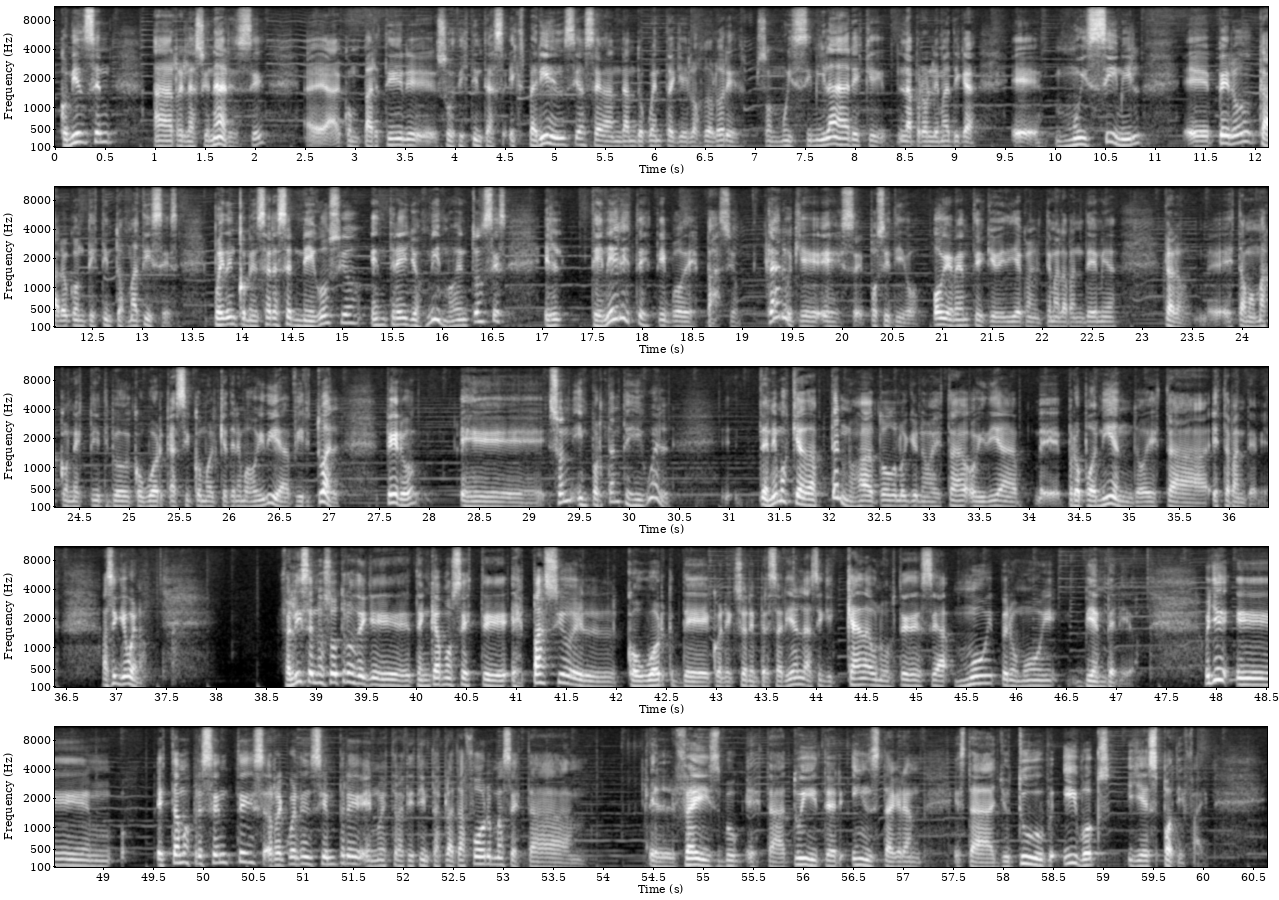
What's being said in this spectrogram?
comiencen a relacionarse, eh, a compartir eh, sus distintas experiencias, se van dando cuenta que los dolores son muy similares, que la problemática es muy símil, eh, pero claro, con distintos matices. Pueden comenzar a hacer negocios entre ellos mismos. Entonces, el tener este tipo de espacio, claro que es positivo. Obviamente que hoy día con el tema de la pandemia, claro, estamos más con este tipo de cowork así como el que tenemos hoy día, virtual, pero son importantes igual tenemos que adaptarnos a todo lo que nos está hoy día eh, proponiendo esta, esta pandemia. Así que bueno, felices nosotros de que tengamos este espacio, el cowork de conexión empresarial, así que cada uno de ustedes sea muy, pero muy bienvenido. Oye, eh, estamos presentes, recuerden siempre, en nuestras distintas plataformas, está el Facebook, está Twitter, Instagram, está YouTube, Evox y Spotify.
